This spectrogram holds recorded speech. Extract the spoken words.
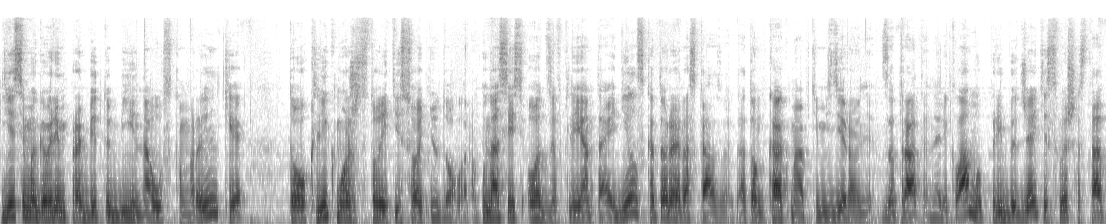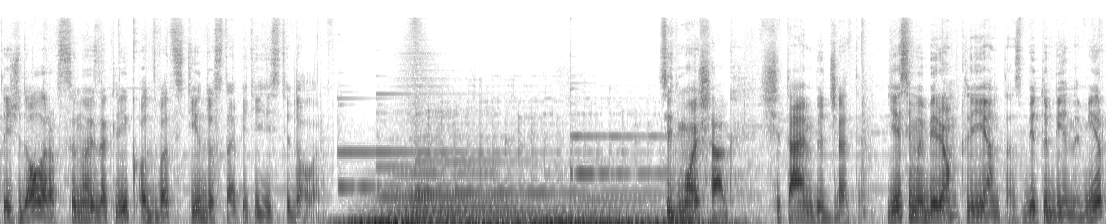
Если мы говорим про B2B на узком рынке, то клик может стоить и сотню долларов. У нас есть отзыв клиента iDeals, который рассказывает о том, как мы оптимизировали затраты на рекламу при бюджете свыше 100 тысяч долларов с ценой за клик от 20 до 150 долларов. Седьмой шаг. Считаем бюджеты. Если мы берем клиента с B2B на мир,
